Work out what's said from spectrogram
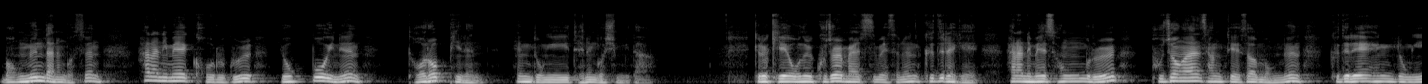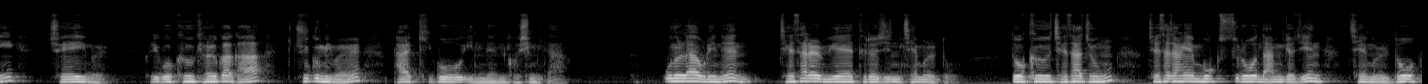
먹는다는 것은 하나님의 거룩을 욕보이는 더럽히는 행동이 되는 것입니다. 그렇기에 오늘 구절 말씀에서는 그들에게 하나님의 성물을 부정한 상태에서 먹는 그들의 행동이 죄임을 그리고 그 결과가 죽음임을 밝히고 있는 것입니다. 오늘날 우리는 제사를 위해 드려진 제물도 또 그 제사 중 제사장의 몫으로 남겨진 제물도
